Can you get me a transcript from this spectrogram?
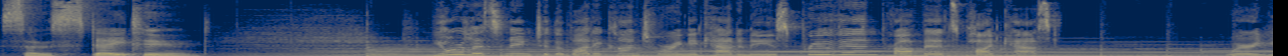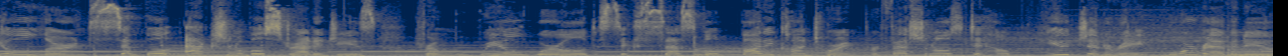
So stay tuned. You're listening to the Body Contouring Academy's Proven Profits podcast, where you'll learn simple, actionable strategies from real world successful body contouring professionals to help you generate more revenue,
